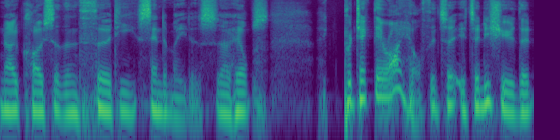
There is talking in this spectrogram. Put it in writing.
no closer than 30 centimeters. So it helps protect their eye health. It's a, it's an issue that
